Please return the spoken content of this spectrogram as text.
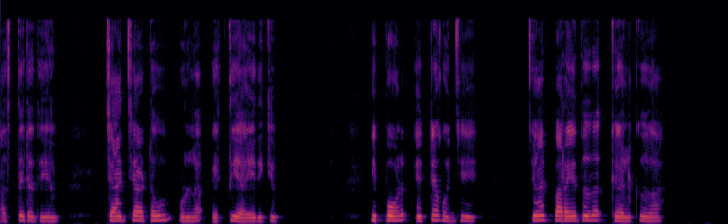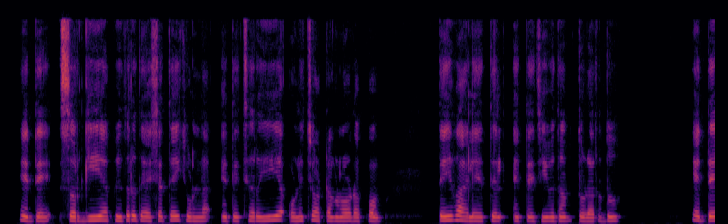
അസ്ഥിരതയും ചാഞ്ചാട്ടവും ഉള്ള വ്യക്തിയായിരിക്കും. ഇപ്പോൾ എന്റെ കുഞ്ഞെ ഞാൻ പറയുന്നത് കേൾക്കുക. എന്റെ സ്വർഗീയ പിതൃദേശത്തേക്കുള്ള എന്റെ ചെറിയ ഒളിച്ചോട്ടങ്ങളോടൊപ്പം ദൈവാലയത്തിൽ എന്റെ ജീവിതം തുടർന്നു. എന്റെ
